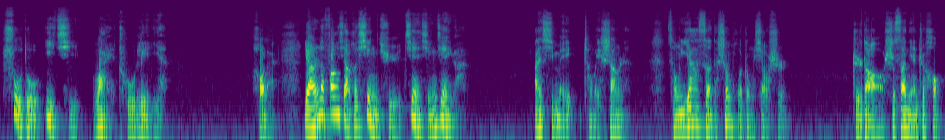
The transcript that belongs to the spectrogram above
数度一起外出猎艳。后来，两人的方向和兴趣渐行渐远，安西梅成为商人。从亚瑟的生活中消失，直到十三年之后，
